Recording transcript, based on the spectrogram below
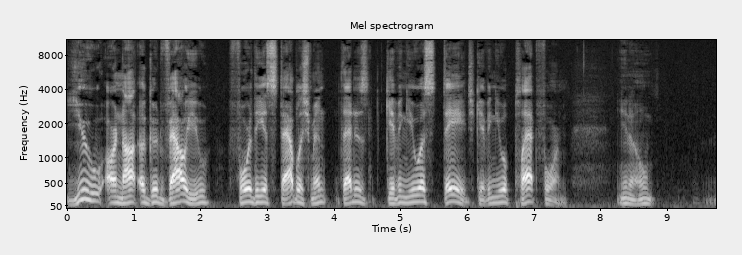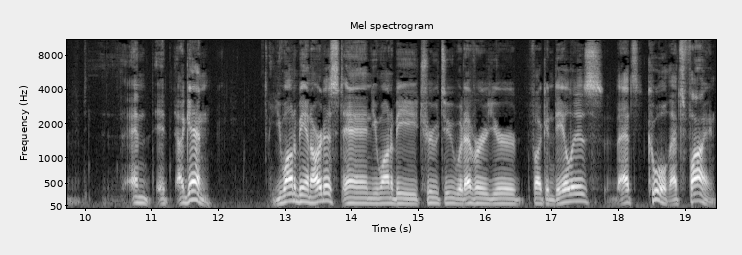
you are not a good value for the establishment that is giving you a stage, giving you a platform. You know, and it again, you want to be an artist and you want to be true to whatever your fucking deal is, that's cool. That's fine.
